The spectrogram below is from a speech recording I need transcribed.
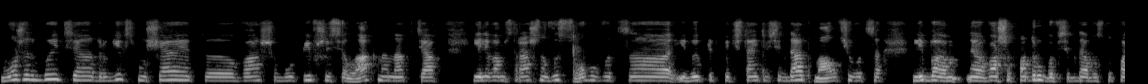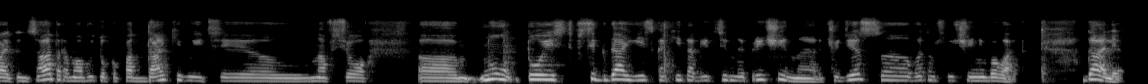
Может быть, э, других смущает э, ваш упившийся лак на ногтях, или вам страшно высовываться, и вы предпочитаете всегда отмалчиваться, либо э, ваша подруга всегда выступает инициатором, а вы только поддакиваете на все. Ну, то есть всегда есть есть какие-то объективные причины. Чудес э, в этом случае не бывает. Далее.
